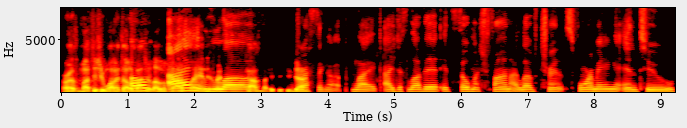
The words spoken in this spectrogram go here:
or as much as you want to tell us about your love for cosplay I love cosplays that you've done. dressing up. Like I just love it. It's so much fun. I love transforming into,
